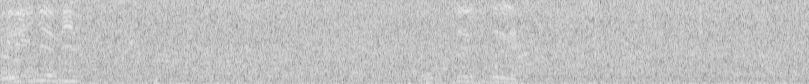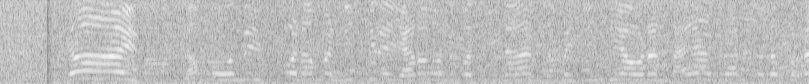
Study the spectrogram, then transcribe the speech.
பெரிய view. எப்படி இருக்கு நம்ம வந்து இப்போ நம்ம நிற்கிற இடம் வந்து பார்த்தீங்கன்னா நம்ம இந்தியாவோட நயாகரான்னு சொல்லப்படுற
